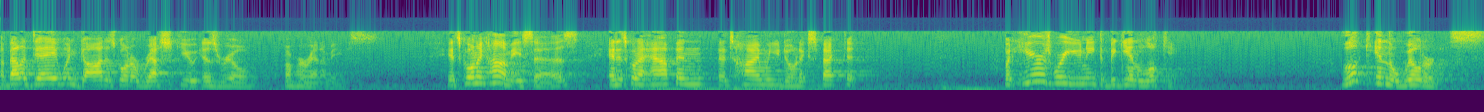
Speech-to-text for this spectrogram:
about a day when God is going to rescue Israel from her enemies. It's going to come, he says, and it's going to happen at a time when you don't expect it. But here's where you need to begin looking look in the wilderness.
